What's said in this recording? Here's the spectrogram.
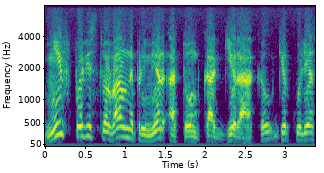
Миф повествовал, например, о том, как Геракл, Геркулес,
